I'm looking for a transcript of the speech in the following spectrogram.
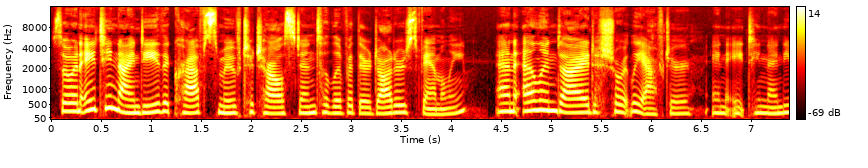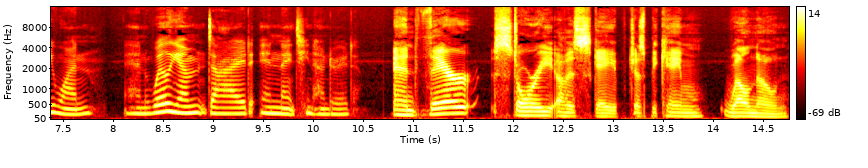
So in 1890, the Crafts moved to Charleston to live with their daughter's family, and Ellen died shortly after in 1891, and William died in 1900. And their story of escape just became well known,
